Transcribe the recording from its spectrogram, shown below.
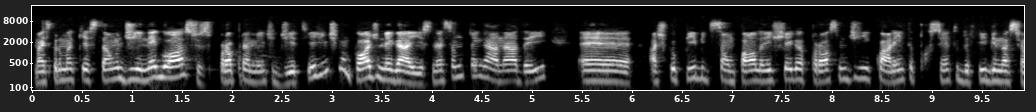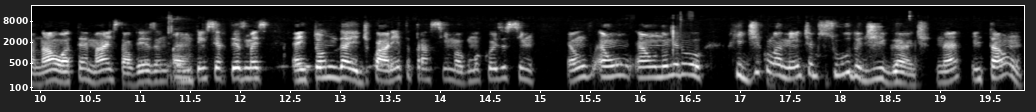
mas por uma questão de negócios propriamente dito. E a gente não pode negar isso, né? Se eu não estou enganado aí, é, acho que o PIB de São Paulo aí chega próximo de 40% do PIB nacional, ou até mais, talvez, eu, é. eu não tenho certeza, mas é em torno daí, de 40% para cima, alguma coisa assim. É um, é, um, é um número ridiculamente absurdo de gigante, né? Então,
